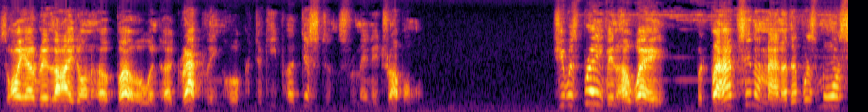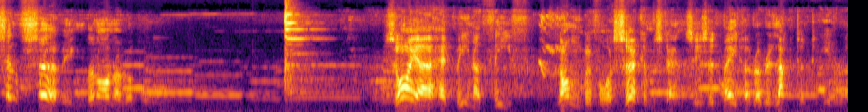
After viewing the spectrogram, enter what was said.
Zoya relied on her bow and her grappling hook to keep her distance from any trouble. She was brave in her way, but perhaps in a manner that was more self-serving than honorable. Zoya had been a thief long before circumstances had made her a reluctant hero.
